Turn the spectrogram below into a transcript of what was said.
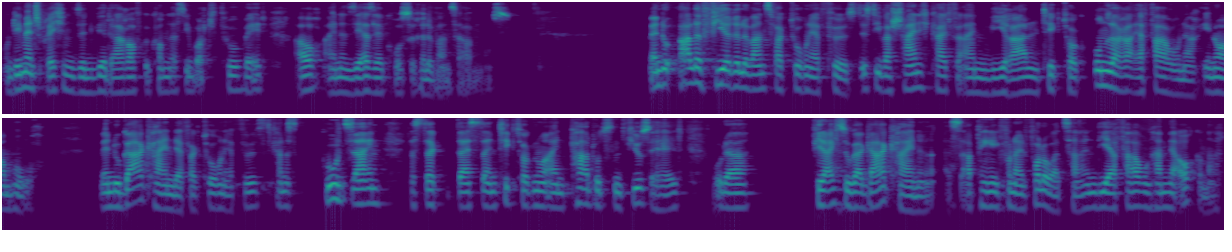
Und dementsprechend sind wir darauf gekommen, dass die Watch-Through-Rate auch eine sehr, sehr große Relevanz haben muss. Wenn du alle vier Relevanzfaktoren erfüllst, ist die Wahrscheinlichkeit für einen viralen TikTok unserer Erfahrung nach enorm hoch. Wenn du gar keinen der Faktoren erfüllst, kann es gut sein, dass, da, dass dein TikTok nur ein paar Dutzend Views erhält oder vielleicht sogar gar keine. Das ist abhängig von deinen Followerzahlen. Die Erfahrung haben wir auch gemacht,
